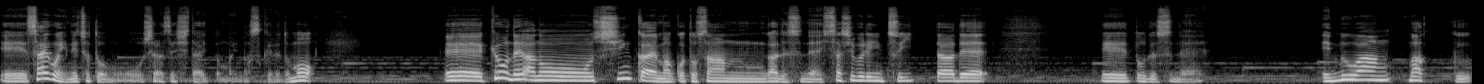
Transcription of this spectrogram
えー、最後にねちょっとお知らせしたいと思いますけれども、えー、今日ねあの新海誠さんがですね久しぶりにツイッターでえっ、ー、とですね M1Mac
